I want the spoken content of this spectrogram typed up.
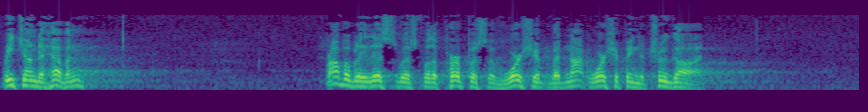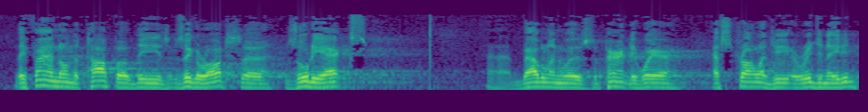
Reach unto heaven. Probably this was for the purpose of worship, but not worshiping the true God. They find on the top of these ziggurats uh, zodiacs. Uh, Babylon was apparently where astrology originated.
